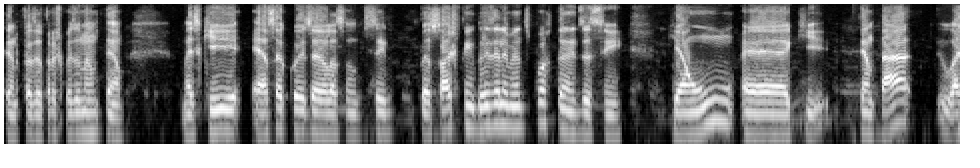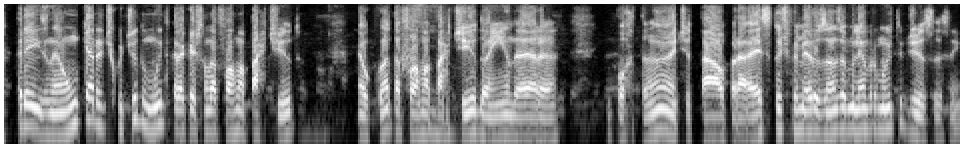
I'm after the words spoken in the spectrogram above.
tendo que fazer outras coisas ao mesmo tempo, mas que essa coisa em relação ao pessoal, acho que tem dois elementos importantes, assim, que é um, é, que tentar, a três, né, um que era discutido muito, que era a questão da forma partido, né, o quanto a forma partido ainda era importante e tal, para esses dos primeiros anos eu me lembro muito disso, assim.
